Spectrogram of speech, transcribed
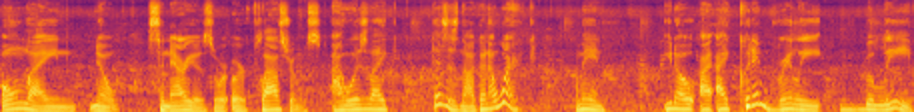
online, you know, scenarios or, or classrooms, I was like, this is not gonna work. I mean, you know, I, I couldn't really believe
